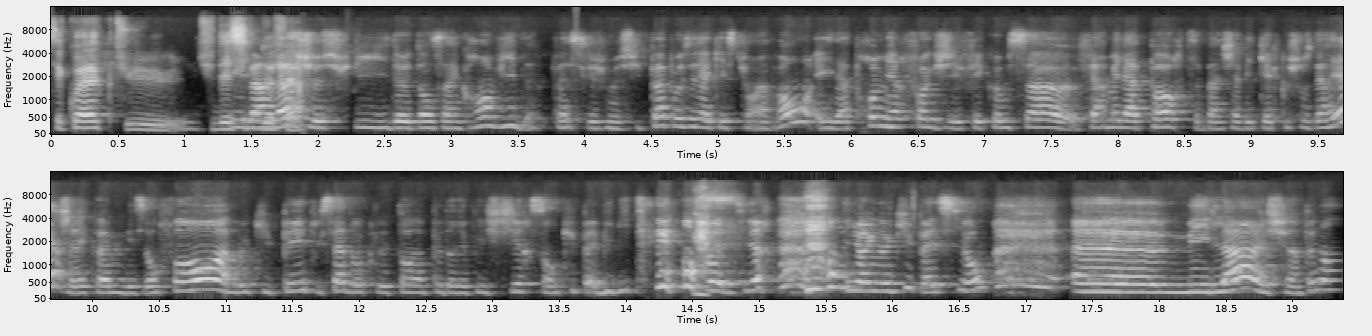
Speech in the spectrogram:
C'est quoi que tu, tu décides ben de là, faire? Je suis dans un grand vide parce que je ne me suis pas posé la question avant. Et la première fois que j'ai fait comme ça, euh, fermer la porte, ben, j'avais quelque chose derrière. J'avais quand même mes enfants à m'occuper, tout ça. Donc le temps un peu de réfléchir sans culpabilité, on va dire, en ayant une occupation. Euh, mais là, je suis un peu dans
